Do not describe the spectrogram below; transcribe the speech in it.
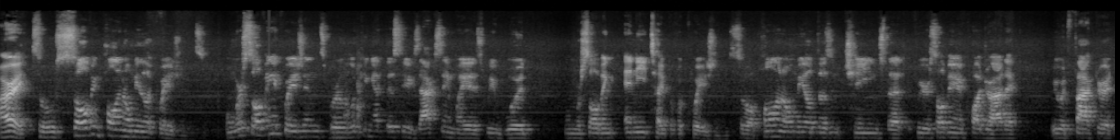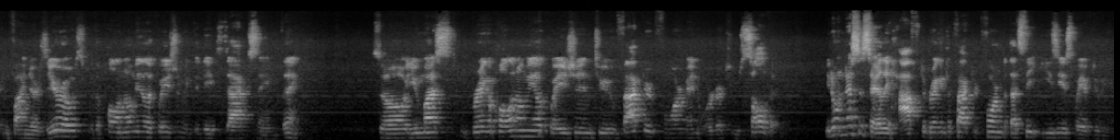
All right, so solving polynomial equations. When we're solving equations, we're looking at this the exact same way as we would when we're solving any type of equation. So a polynomial doesn't change that if we were solving a quadratic, we would factor it and find our zeros. With a polynomial equation, we do the exact same thing. So you must bring a polynomial equation to factored form in order to solve it. You don't necessarily have to bring it to factored form, but that's the easiest way of doing it.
